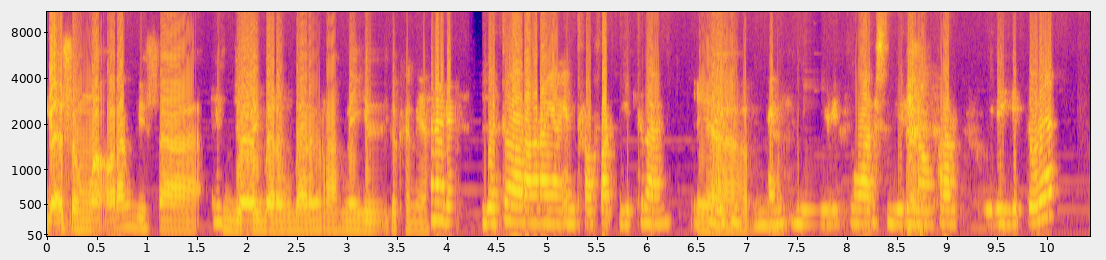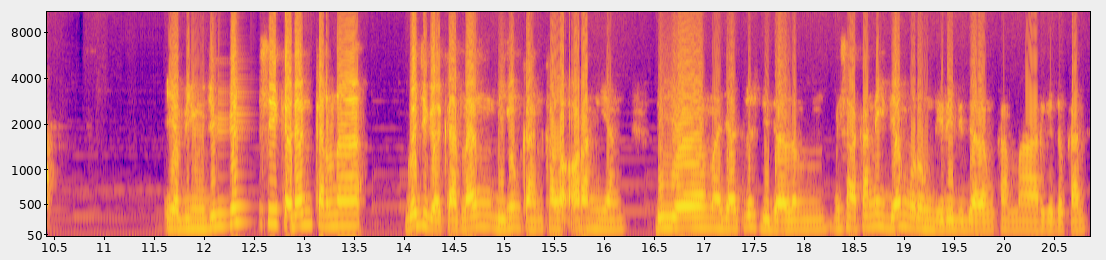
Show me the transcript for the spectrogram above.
nggak semua orang bisa enjoy bareng-bareng rame gitu kan ya. Kan ada juga tuh orang-orang yang introvert gitu kan. Iya. Yeah, sendiri keluar sendiri nongkrong sendiri gitu ya. Ya bingung juga sih kadang karena gue juga kadang bingung kan kalau orang yang diem aja terus di dalam misalkan nih dia ngurung diri di dalam kamar gitu kan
